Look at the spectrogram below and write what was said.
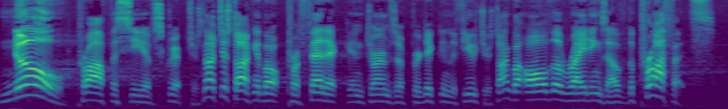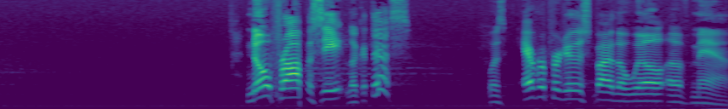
No prophecy of Scripture. It's not just talking about prophetic in terms of predicting the future, it's talking about all the writings of the prophets. No prophecy, look at this, was ever produced by the will of man.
